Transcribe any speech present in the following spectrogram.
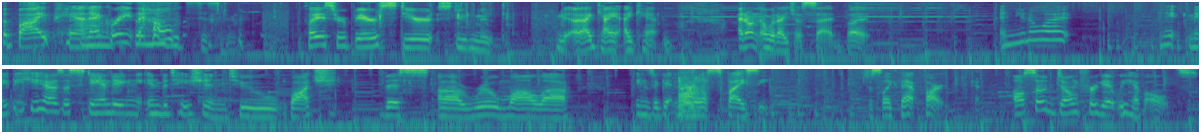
The buy panic right now. sister. Place root beer, steer, stewed moot. I can't. I can't. I don't know what I just said, but And you know what? Maybe he has a standing invitation to watch this uh, room while uh, things are getting a little spicy. Just like that fart. Also, don't forget we have alts.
